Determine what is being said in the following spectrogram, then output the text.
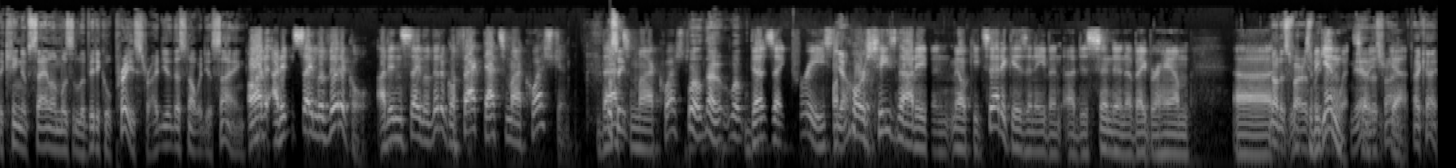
the king of Salem was a Levitical priest, right? You, that's not what you're saying. Oh, I, I didn't say Levitical. I didn't say Levitical. In fact, that's my question. That's see- my question. Well, no, well, does a priest Yeah. of course he's not even melchizedek isn't even a descendant of abraham uh, not as far as to we- begin with Yeah, So, that's right. yeah. Okay.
